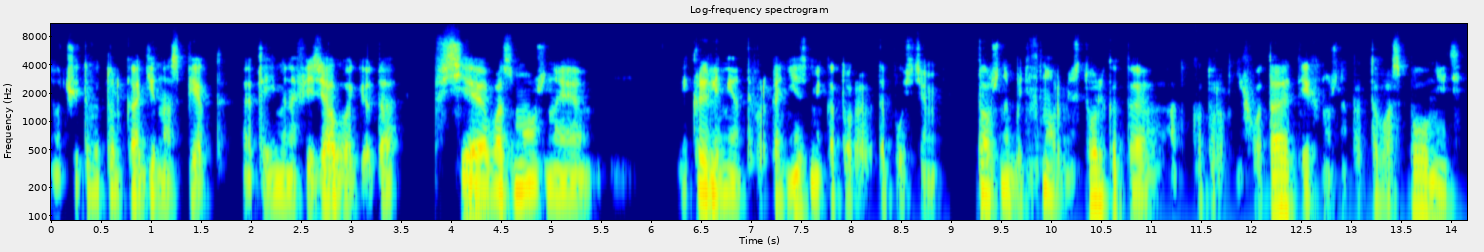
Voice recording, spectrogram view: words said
учитывают только один аспект. Это именно физиологию, да. Все возможные микроэлементы в организме, которые, допустим, должны быть в норме столько-то, от которых не хватает, их нужно как-то восполнить,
